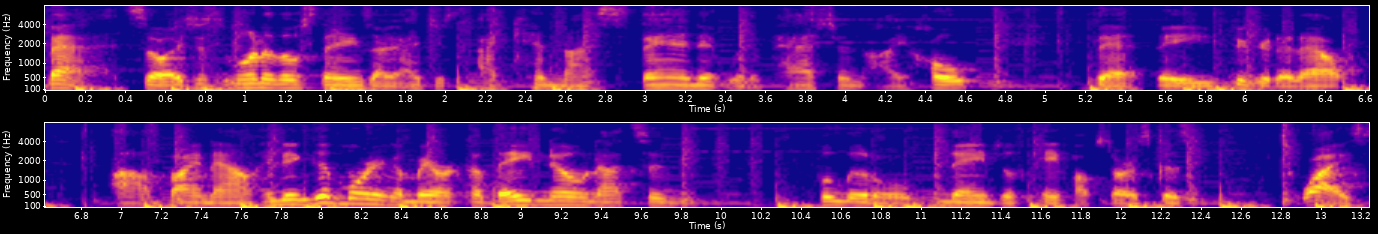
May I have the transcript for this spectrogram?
bad. So it's just one of those things. I, I just I cannot stand it with a passion. I hope that they figured it out uh, by now. And then Good Morning America, they know not to belittle names of K-pop stars because Twice,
